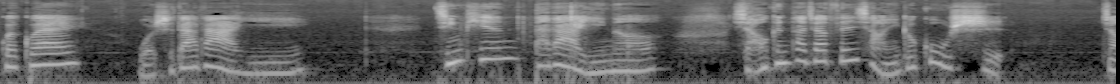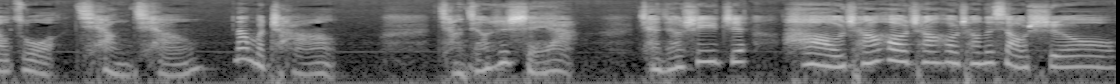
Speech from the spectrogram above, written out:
乖乖，我是大大阿姨。今天大大阿姨呢，想要跟大家分享一个故事，叫做《强强那么长》。强强是谁呀？强强是一只好长好长好长的小蛇哦。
